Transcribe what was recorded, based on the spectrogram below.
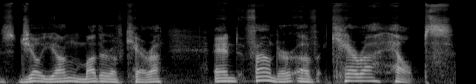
It's Jill Young, mother of Cara, and founder of Cara Helps.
